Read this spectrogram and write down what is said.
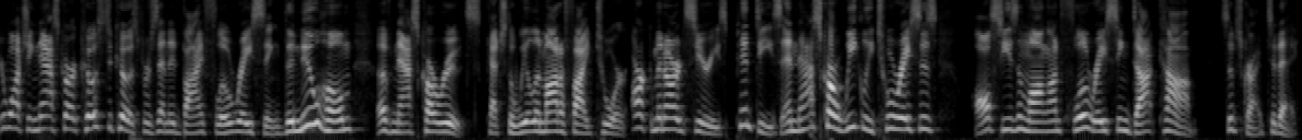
You're watching NASCAR Coast to Coast presented by Flow Racing, the new home of NASCAR Roots. Catch the Whelen Modified Tour, ARCA Menard Series, Pinty's, and NASCAR Weekly Tour races all season long on flowracing.com. Subscribe today.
